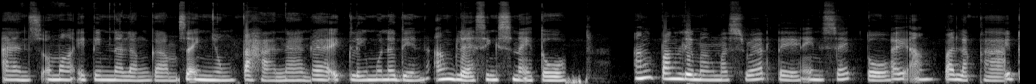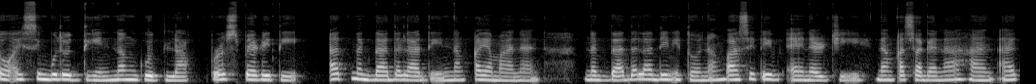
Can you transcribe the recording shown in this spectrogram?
ants o mga itim na langgam sa inyong tahanan. Kaya i-claim mo na din ang blessings na ito. Ang panglimang maswerte na insekto ay ang palaka. Ito ay simbolo din ng good luck, prosperity, at nagdadala din ng kayamanan. Nagdadala din ito ng positive energy, ng kasaganahan at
